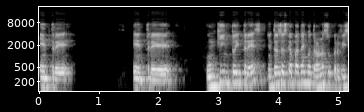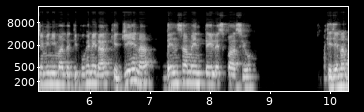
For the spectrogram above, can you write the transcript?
entre, entre un quinto y tres, entonces es capaz de encontrar una superficie minimal de tipo general que llena densamente el espacio, que llena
